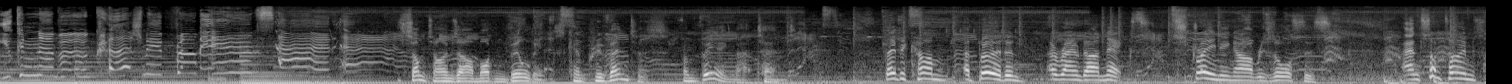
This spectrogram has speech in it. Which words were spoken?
You can never crush me from inside out. Sometimes our modern buildings can prevent us from being that tent. They become a burden around our necks, straining our resources. And sometimes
